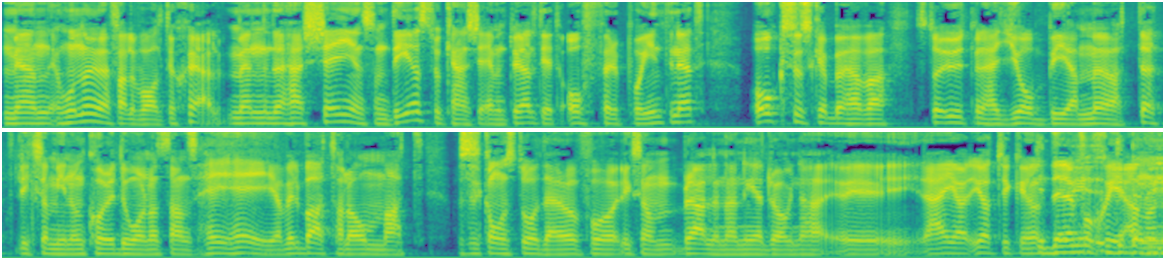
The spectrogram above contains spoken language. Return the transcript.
men hon har i alla fall valt det själv. Men den här tjejen som dels då kanske eventuellt är ett offer på internet, också ska behöva stå ut med det här jobbiga mötet liksom i någon korridor någonstans. Hej, hej, jag vill bara tala om att, och så ska hon stå där och få liksom brallorna neddragna. Eh, nej, jag, jag tycker det, behöver- får ske det anonymt.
